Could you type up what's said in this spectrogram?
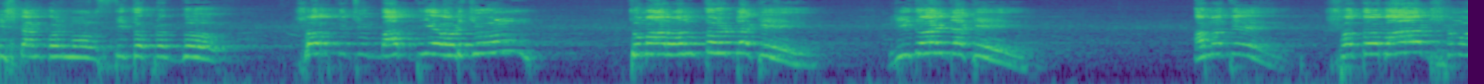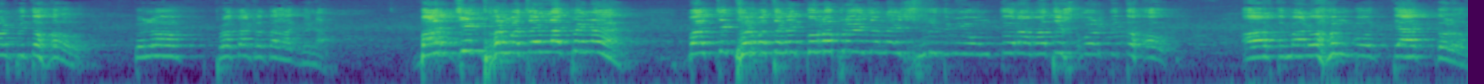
নিষ্কাম কর্ম স্থিতপ্রজ্ঞ সব কিছু বাদ দিয়ে অর্জুন, তোমার অন্তরটাকে, হৃদয়টাকে আমাদের শতভাগ সমর্পিত হও। কোনো প্রতাটতা লাগবে না। বাহ্যিক ধর্মাচার লাগবে না। বাহ্যিক ধর্মাচারের কোনো প্রয়োজন নাই। শুধু তুমি অন্তর আমাদের সমর্পিত হও আর তোমার অহংবোধ ত্যাগ করো।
